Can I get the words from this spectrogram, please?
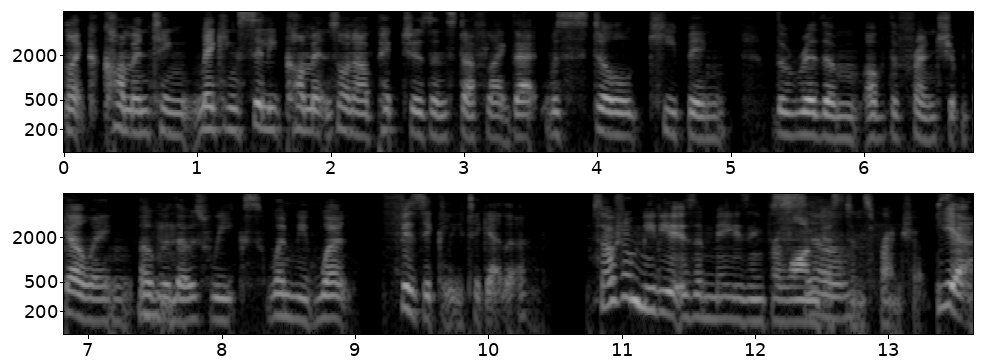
like commenting, making silly comments on our pictures and stuff like that was still keeping the rhythm of the friendship going over Mhm. those weeks when we weren't physically together. Social media is amazing for long So- distance friendships. Yeah.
